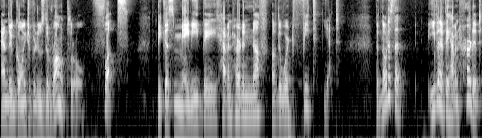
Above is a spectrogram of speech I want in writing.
And they're going to produce the wrong plural, foots, because maybe they haven't heard enough of the word feet yet. But notice that even if they haven't heard it,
